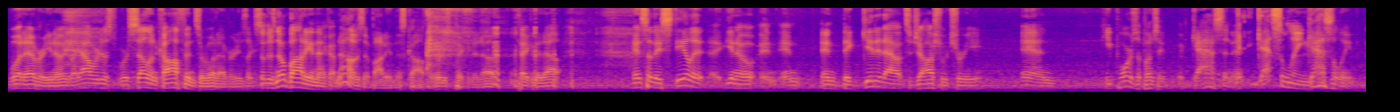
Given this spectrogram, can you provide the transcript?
whatever. You know, he's like, "Oh, we're just we're selling coffins or whatever." And he's like, "So there's no body in that coffin?" No, there's no body in this coffin. We're just picking it up, taking it out. And so they steal it, uh, you know, and, and and they get it out to Joshua Tree, and he pours a bunch of gas in it, gasoline. gasoline,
